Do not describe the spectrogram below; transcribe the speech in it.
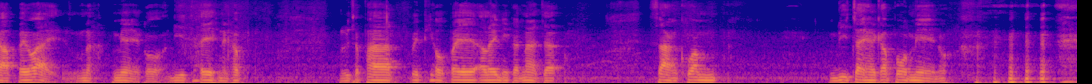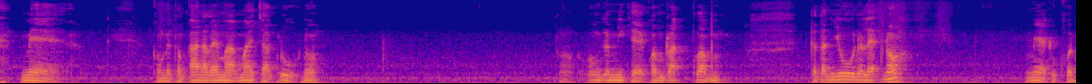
กราบไปไหว้นะแม่ก็ดีใจนะครับ หรือจะพาไปเที่ยวไปอะไรนี่ก็น่าจะสร้างความ ดีใจให้กับพ่อแม่เนาะแม่ก็ไม่ต้องการอะไรมากมายจากลูกเนาะก็คงจะมีแค่ความรักความกตัญญูนั่นแหละเนาะแม่ทุกคน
